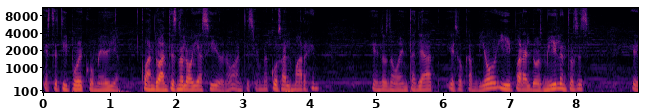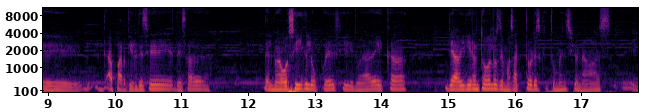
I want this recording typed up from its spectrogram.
este tipo de comedia, cuando antes no lo había sido, ¿no? Antes era una cosa al margen. En los 90 ya eso cambió y para el 2000 entonces eh, a partir de ese de esa del nuevo siglo pues y nueva década ya vinieron todos los demás actores que tú mencionabas eh,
